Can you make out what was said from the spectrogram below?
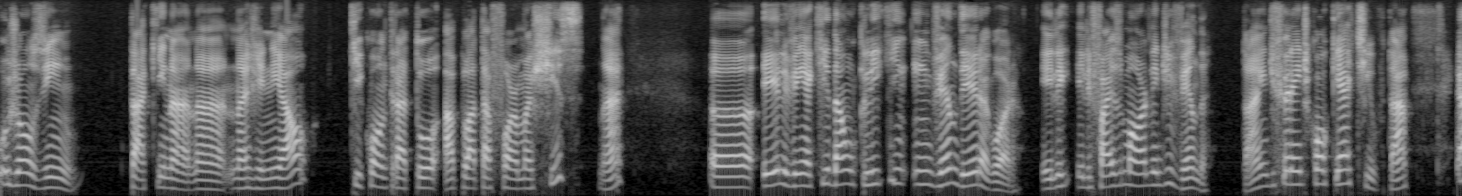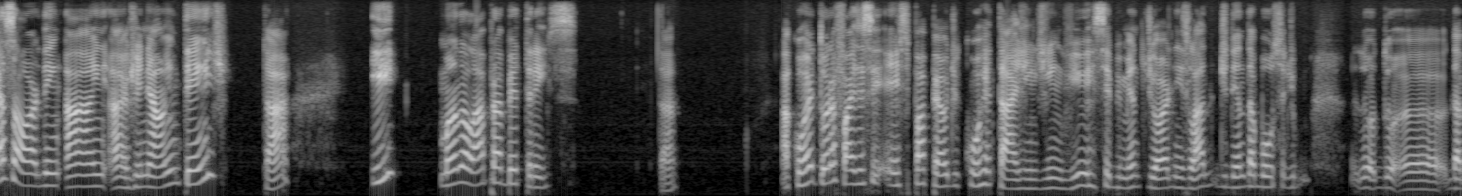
o Joãozinho está aqui na, na, na Genial, que contratou a plataforma X, né? Uh, ele vem aqui dar um clique em vender agora. Ele, ele faz uma ordem de venda, tá? Indiferente de qualquer ativo, tá? Essa ordem a, a Genial entende, tá? E manda lá para B3, tá? A corretora faz esse, esse papel de corretagem, de envio e recebimento de ordens lá de dentro da bolsa de, do, do, uh, da,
